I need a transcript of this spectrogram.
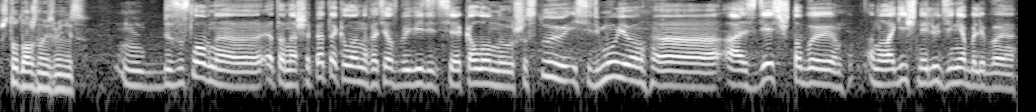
Что должно измениться? Безусловно, это наша пятая колонна. Хотелось бы видеть колонну шестую и седьмую. Э, а здесь, чтобы аналогичные люди не были бы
